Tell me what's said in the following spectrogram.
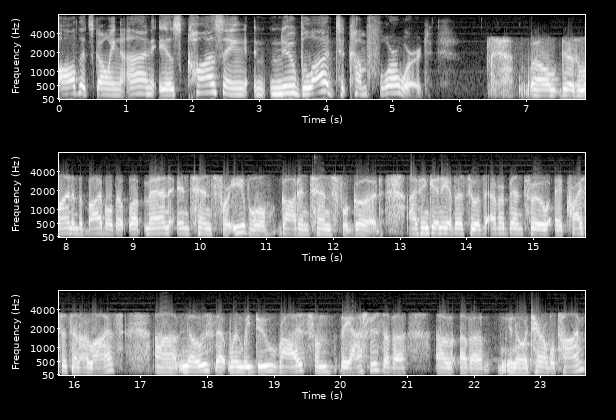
all that's going on is causing new blood to come forward. Well, there's a line in the Bible that what man intends for evil, God intends for good. I think any of us who have ever been through a crisis in our lives uh, knows that when we do rise from the ashes of a of, of a you know a terrible time,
